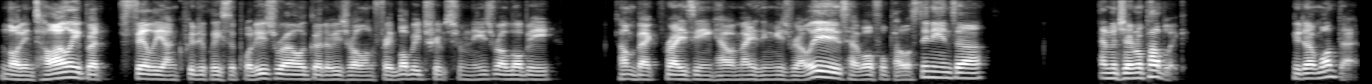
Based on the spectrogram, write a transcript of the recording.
not entirely, but fairly uncritically support Israel, go to Israel on free lobby trips from the Israel lobby, come back praising how amazing Israel is, how awful Palestinians are, and the general public who don't want that.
